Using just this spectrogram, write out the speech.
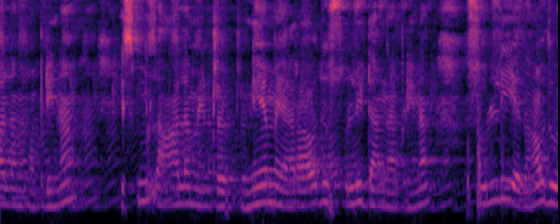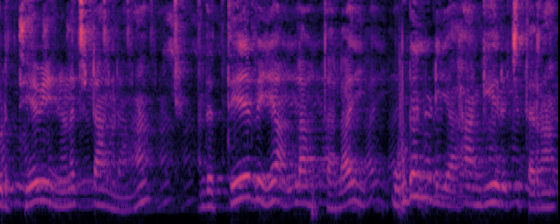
ஆலம் அப்படின்னா இஸ்முல் ஆலம் என்ற நேமை யாராவது சொல்லிட்டாங்க அப்படின்னா சொல்லி ஏதாவது ஒரு தேவையை நினச்சிட்டாங்கன்னா அந்த தேவையை அல்லாஹ் தாலா உடனடியாக அங்கீகரித்து தர்றான்.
